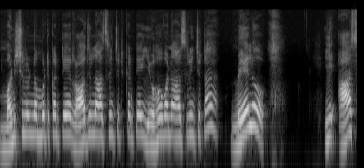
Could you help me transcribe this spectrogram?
మనుషులను నమ్ముట కంటే రాజులను ఆశ్రయించట కంటే యహోవను ఆశ్రయించుట మేలు. ఈ ఆశ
